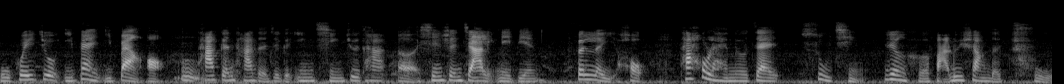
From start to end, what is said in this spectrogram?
骨灰就一半一半哦，嗯，他跟他的这个姻亲，就是他呃先生家里那边分了以后，他后来还没有再诉请任何法律上的处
